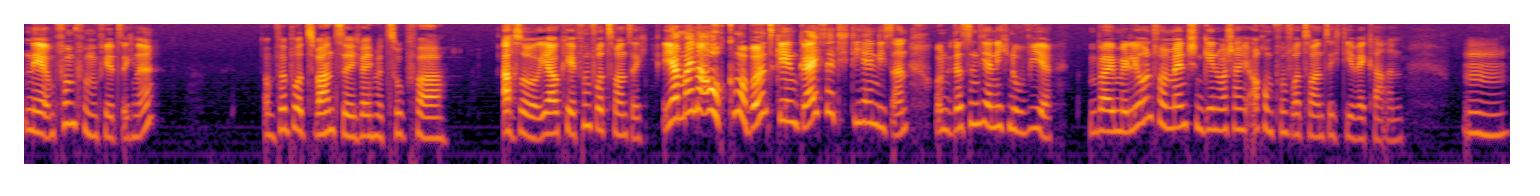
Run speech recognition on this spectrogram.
Nee, um 5.45, ne? Um 5.20 Uhr, wenn ich mit Zug fahre. Ach so, ja, okay, 5.20 Uhr. Ja, meine auch. Guck mal, bei uns gehen gleichzeitig die Handys an. Und das sind ja nicht nur wir. Bei Millionen von Menschen gehen wahrscheinlich auch um 5.20 Uhr die Wecker an. Mm.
